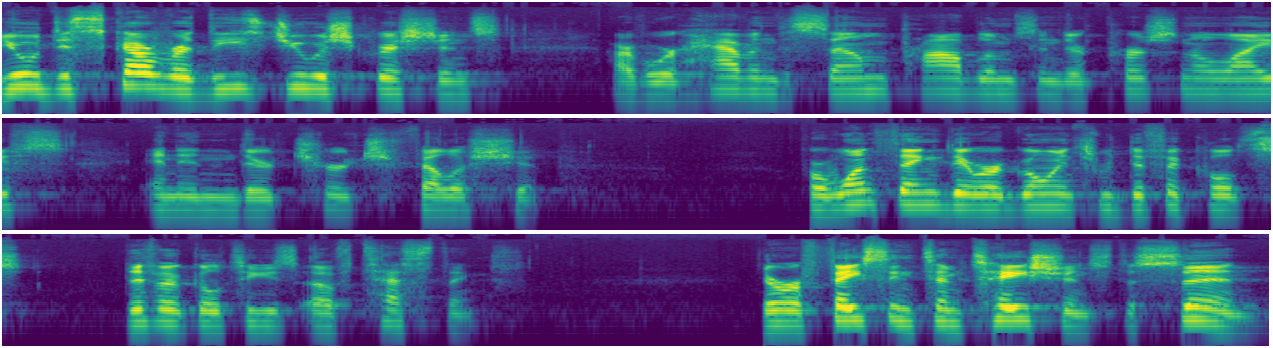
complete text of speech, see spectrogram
you'll discover these Jewish Christians are, were having the same problems in their personal lives and in their church fellowship. For one thing, they were going through difficulties of testings. They were facing temptations to sin.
